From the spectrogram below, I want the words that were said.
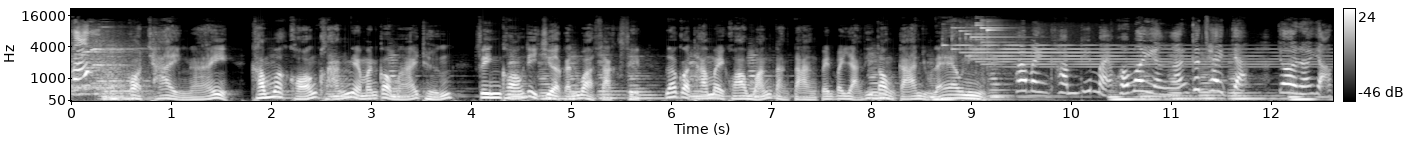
นั้น ก็ใช่ไง คำว่าของขลังเนี่ยมันก็หมายถึง สิ่งของที่เชื่อกันว่าศักดิ์สิทธิ์ แล้วก็ทำให้ความหวังต่างๆ เป็นไปอย่างที่ต้องการอยู่แล้วนี่ ถ้าเป็นคำที่หมายความว่าอย่างนั้นก็ใช่จ้ะจอยนะอยาก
